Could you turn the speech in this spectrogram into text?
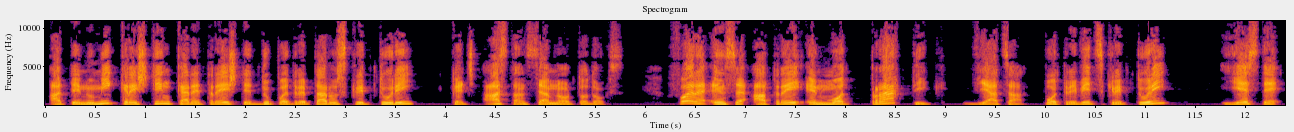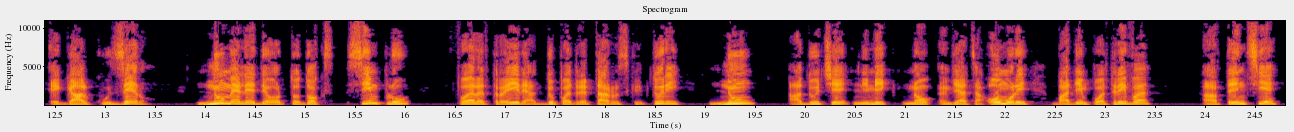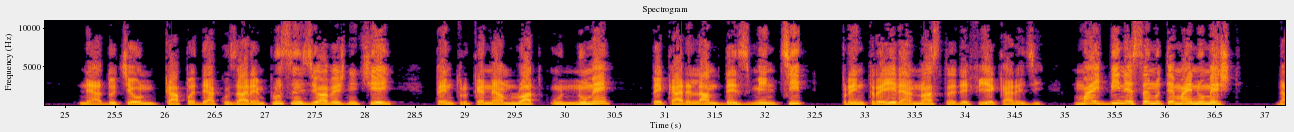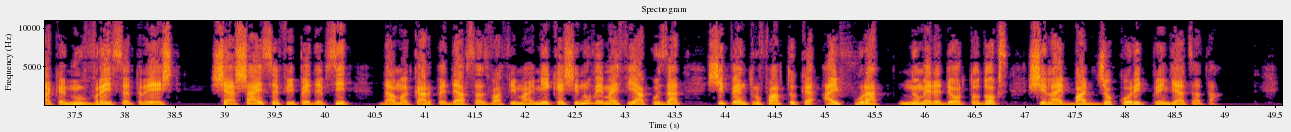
a te numi creștin care trăiește după dreptarul Scripturii, căci asta înseamnă ortodox, fără însă a trăi în mod practic viața potrivit Scripturii, este egal cu zero. Numele de ortodox simplu, fără trăirea după dreptarul Scripturii, nu aduce nimic nou în viața omului, ba din potrivă, atenție, ne aduce un capăt de acuzare în plus în ziua veșniciei, pentru că ne-am luat un nume pe care l-am dezmințit prin trăirea noastră de fiecare zi. Mai bine să nu te mai numești, dacă nu vrei să trăiești, și așa ai să fii pedepsit, dar măcar pedeapsa îți va fi mai mică și nu vei mai fi acuzat și pentru faptul că ai furat numele de ortodox și l-ai batjocorit prin viața ta.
